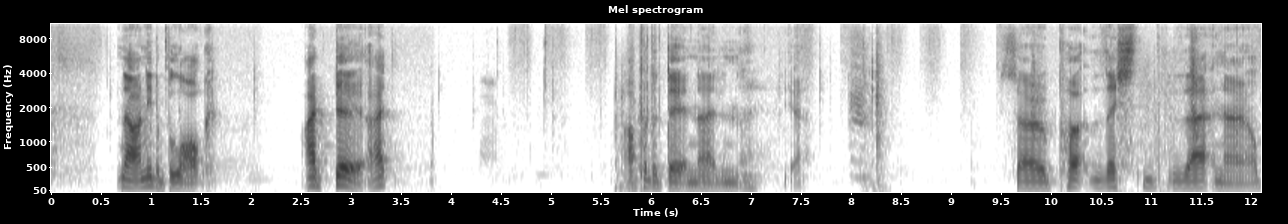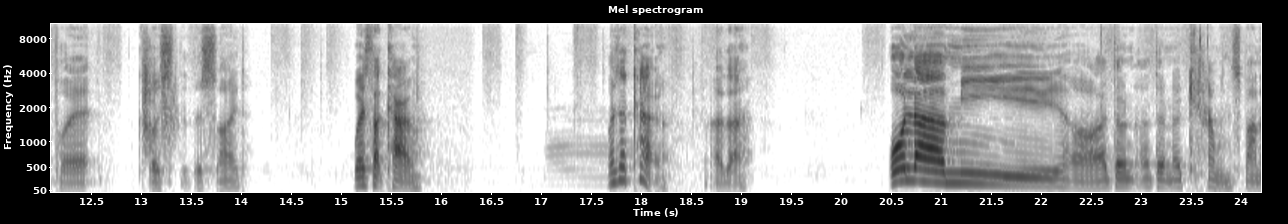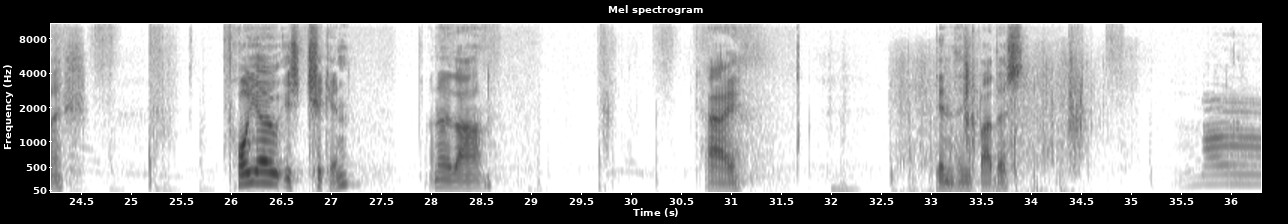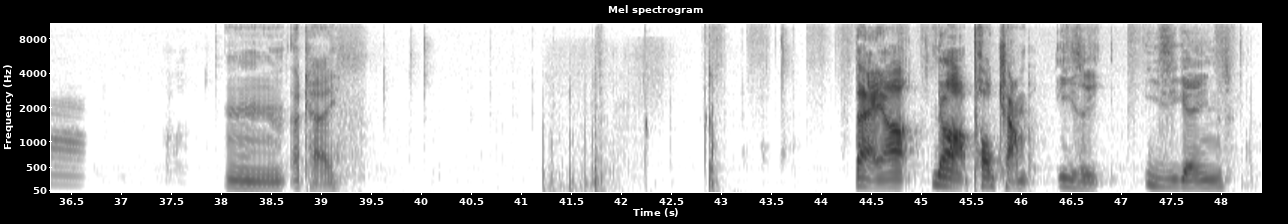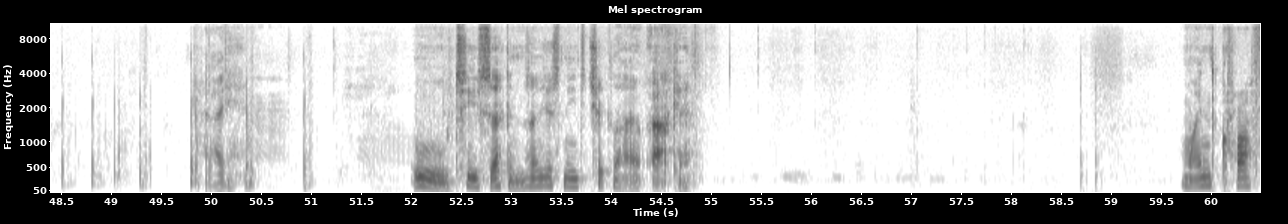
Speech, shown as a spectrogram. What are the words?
No, I need a block. I dirt. I. I put the dirt in there, didn't I? Yeah. So put this there. No, I'll put it close to this side. Where's that cow? Where's that cow? Oh, there. Hola mi. Oh, I don't. I don't know cow in Spanish. Pollo is chicken. I know that. Okay. Didn't think about this. Hmm. Okay. There you are. No, oh, PogChamp. Easy easy gains. Okay. Ooh, two seconds. I just need to check that out. Ah, okay. Minecraft.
